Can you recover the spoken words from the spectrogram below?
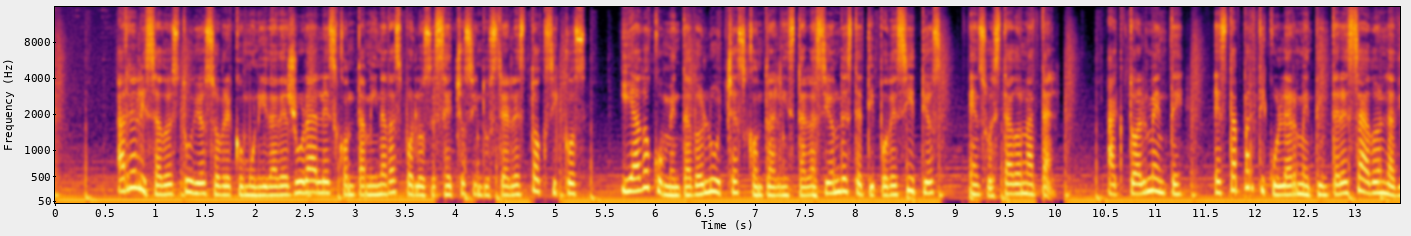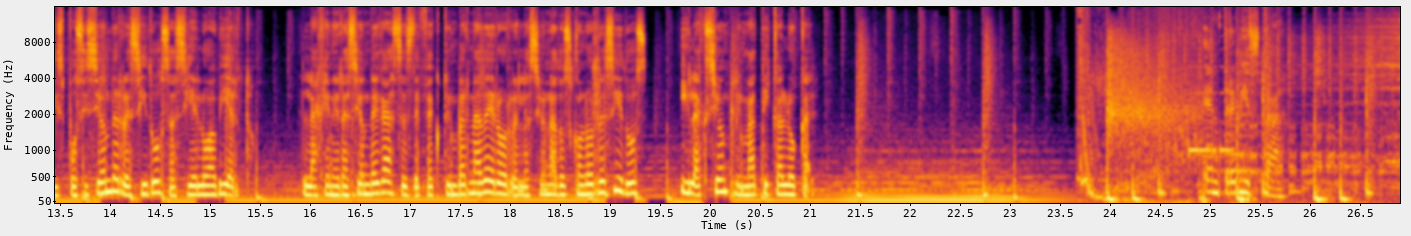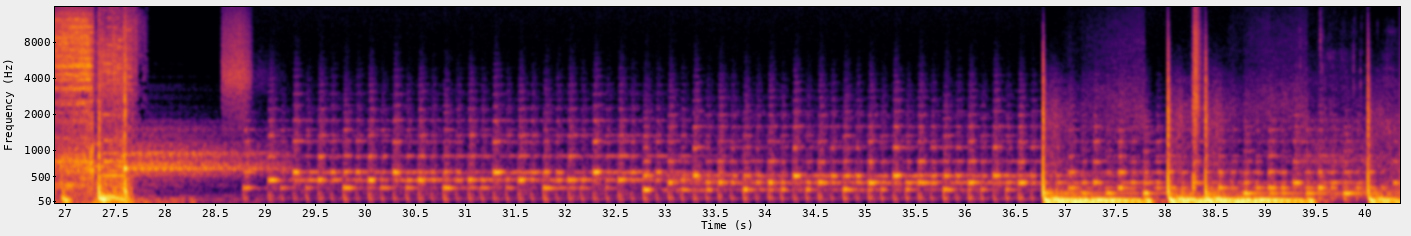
Ha realizado estudios sobre comunidades rurales contaminadas por los desechos industriales tóxicos y ha documentado luchas contra la instalación de este tipo de sitios en su estado natal. Actualmente está particularmente interesado en la disposición de residuos a cielo abierto, la generación de gases de efecto invernadero relacionados con los residuos y la acción climática local. Entrevista.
